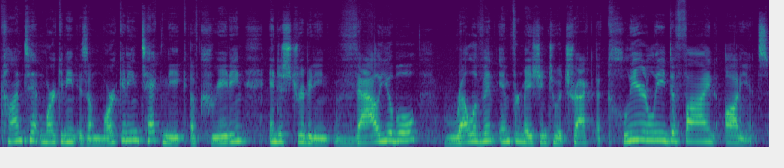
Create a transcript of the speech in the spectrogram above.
content marketing is a marketing technique of creating and distributing valuable, relevant information to attract a clearly defined audience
